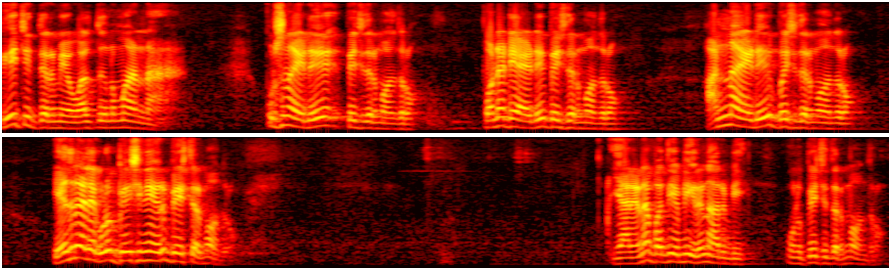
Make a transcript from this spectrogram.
பேச்சு திறமையை வளர்த்துக்கணுமா என்ன? புருஷனாயிடு பேச்சு திறமை வந்துடும் பொண்டாட்டி ஆகிடு பேச்சு திறமை வந்துடும் அண்ணன் ஆகிடு பேச்சு திறமை வந்துடும் எதிராளியை கூட பேசினே இரு பேசி திறமை வந்துடும் யார் என்ன பற்றி எப்படி இருன்னு ஆரம்பி உனக்கு பேச்சு திறமை வந்துடும்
